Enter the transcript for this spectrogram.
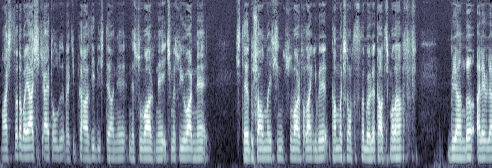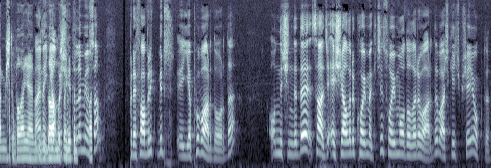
maçta da bayağı şikayet oldu. Rakip Gazi'ydi işte hani ne su var ne içme suyu var ne işte duş alma için su var falan gibi tam maçın ortasında böyle tartışmalar bir anda alevlenmişti falan yani. Aynen yanlış hatırlamıyorsam prefabrik bir e, yapı vardı orada. Onun içinde de sadece eşyaları koymak için soyunma odaları vardı. Başka hiçbir şey yoktu.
